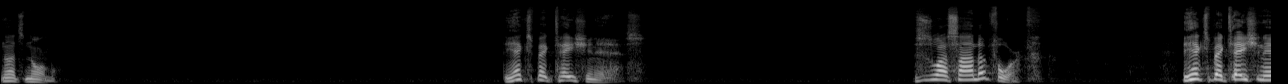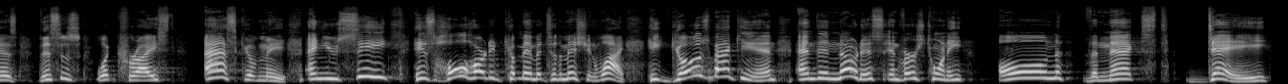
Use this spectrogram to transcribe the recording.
No, it's normal. The expectation is this is what I signed up for. The expectation is this is what Christ asked of me. And you see his wholehearted commitment to the mission. Why? He goes back in, and then notice in verse 20, on the next day,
